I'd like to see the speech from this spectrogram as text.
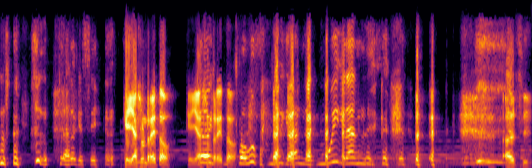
claro que sí. Que ya es un reto, que ya es un reto. muy grande, muy grande. Así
